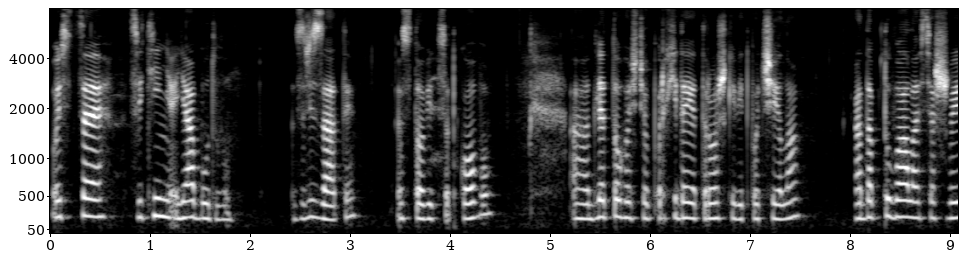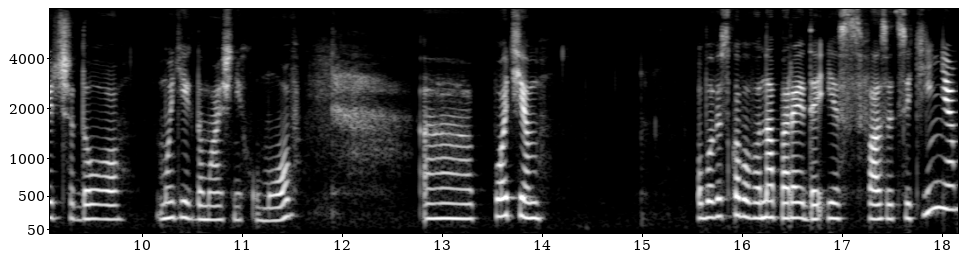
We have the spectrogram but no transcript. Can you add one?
ось це цвітіння я буду зрізати 100%. е, Для того, щоб орхідея трошки відпочила, адаптувалася швидше до моїх домашніх умов. Е, Потім обов'язково вона перейде із фази цвітіння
